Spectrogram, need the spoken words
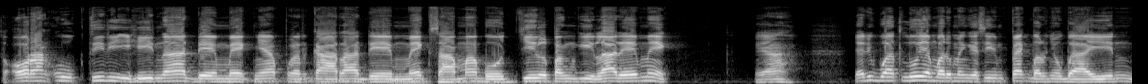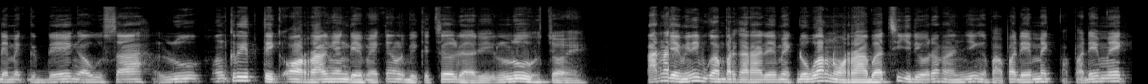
Seorang ukti dihina demeknya perkara demek sama bocil penggila demek. Ya. Jadi buat lu yang baru main Genshin Impact baru nyobain demek gede nggak usah lu mengkritik orang yang demeknya lebih kecil dari lu coy. Karena game ini bukan perkara demek doang norak banget sih jadi orang anjing. Apa apa demek apa demek.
